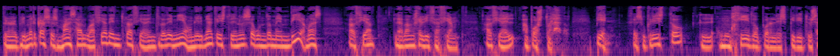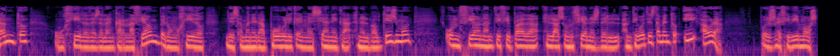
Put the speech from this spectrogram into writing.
pero en el primer caso es más algo hacia adentro, hacia adentro de mí, a unirme a Cristo, y en el segundo me envía más hacia la evangelización, hacia el apostolado. Bien, Jesucristo, ungido por el Espíritu Santo, ungido desde la encarnación, pero ungido de esa manera pública y mesiánica en el bautismo, unción anticipada en las unciones del Antiguo Testamento y ahora pues recibimos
